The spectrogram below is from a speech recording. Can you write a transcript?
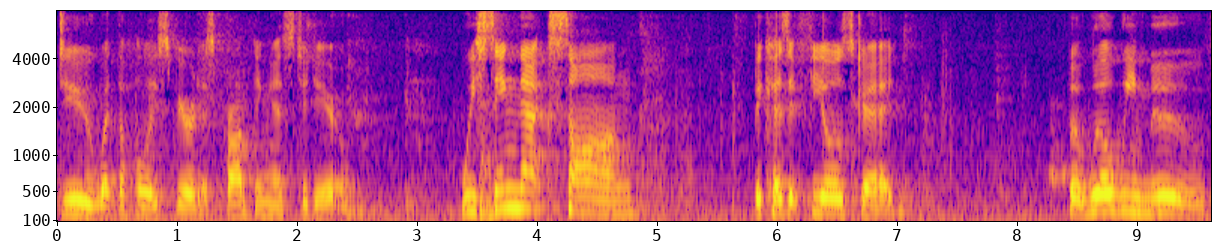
do what the Holy Spirit is prompting us to do. We sing that song because it feels good. But will we move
